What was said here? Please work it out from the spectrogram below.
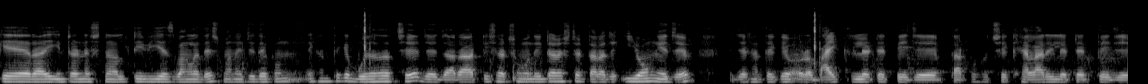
কেআরআই ইন্টারন্যাশনাল টিভিএস বাংলাদেশ মানে যে দেখুন, এখান থেকে বোঝা যাচ্ছে যে যারা টি শার্ট সম্বন্ধে ইন্টারেস্টেড তারা যে ইয়ং এজের যেখান থেকে ওরা বাইক রিলেটেড পেজে তারপর হচ্ছে খেলা রিলেটেড পেজে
